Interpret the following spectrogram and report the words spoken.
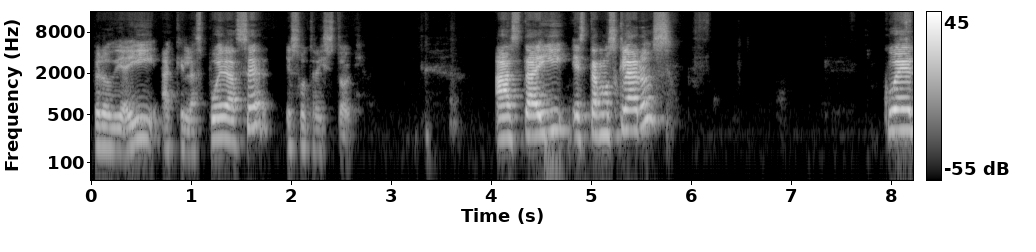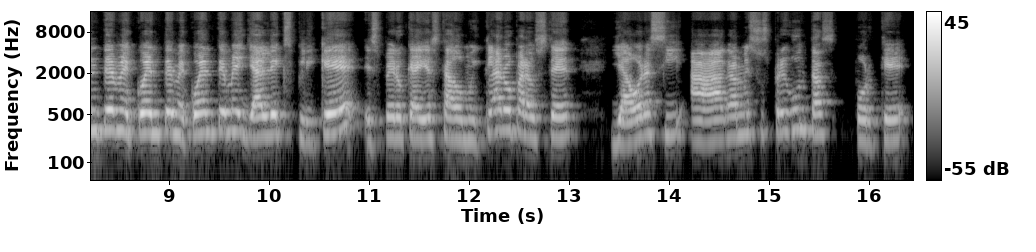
pero de ahí a que las pueda hacer es otra historia. ¿Hasta ahí estamos claros? Cuénteme, cuénteme, cuénteme, ya le expliqué, espero que haya estado muy claro para usted y ahora sí, hágame sus preguntas porque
